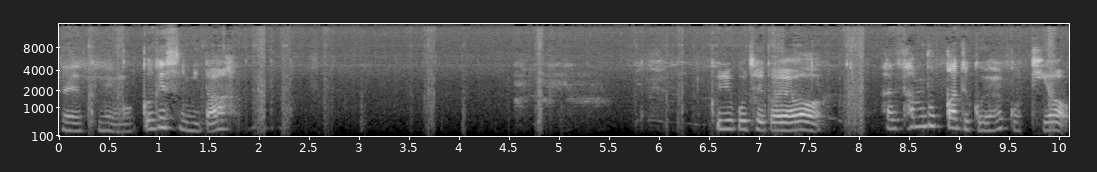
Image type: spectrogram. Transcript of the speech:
네, 그냥 이거 끄겠습니다. 그리고 제가요, 한 3부까지 거의 할 것 같아요.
